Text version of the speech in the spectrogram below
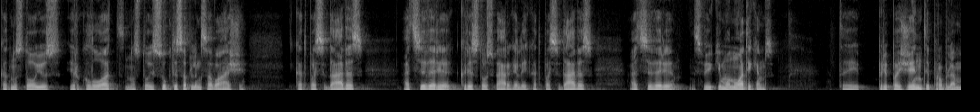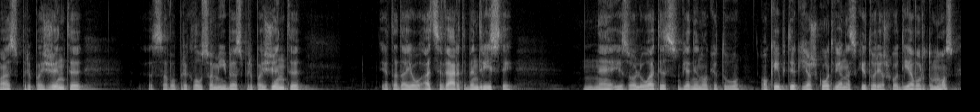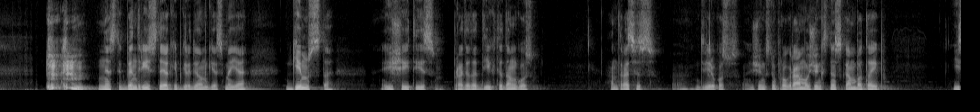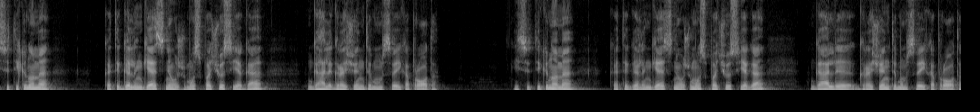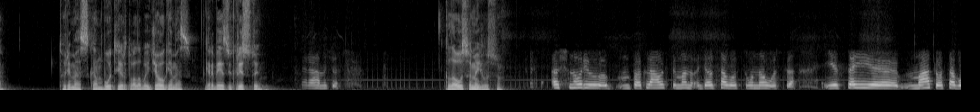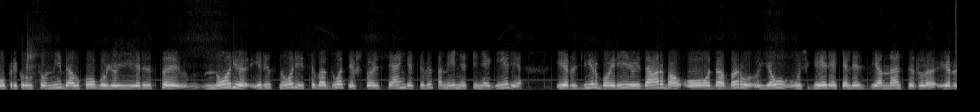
kad nustojus ir kluot, nustoji suktis aplink savo ašį, kad pasidavęs atsiveri Kristaus pergaliai, kad pasidavęs atsiveri sveikimo nuotikiams. Tai pripažinti problemas, pripažinti savo priklausomybės, pripažinti ir tada jau atsiverti bendrystiai. Ne izoliuotis vieni nuo kitų, o kaip tik ieškoti vienas kito ir ieškoti Dievo artumos, nes tik bendrystėje, kaip girdėjom giesmėje, gimsta išeitys, pradeda dykti dangus. Antrasis 12 žingsnių programos žingsnis skamba taip. Įsitikinome, kad tik galingesnė už mus pačius jėga gali gražinti mums sveiką protą. Įsitikinome, kad tik galingesnė už mus pačius jėga gali gražinti mums sveiką protą. Turime skambutį ir tuo labai džiaugiamės. Garbėsiu Kristui. Ramžius. Klausome jūsų. Aš noriu paklausti mano, dėl savo sūnaus. Jisai e, mato savo priklausomybę alkoholiui ir jis nori, ir jis nori įsivaduoti iš to, jis stengiasi visą mėnesį negėrė ir dirbo ir ėjo į darbą, o dabar jau užgėrė kelias dienas ir, ir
